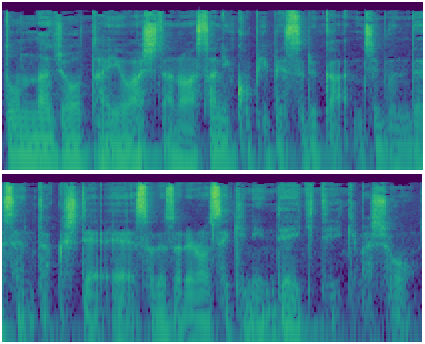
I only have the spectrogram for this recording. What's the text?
どんな状態を明日の朝にコピペするか自分で選択して、えー、それぞれの責任で生きていきましょう。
